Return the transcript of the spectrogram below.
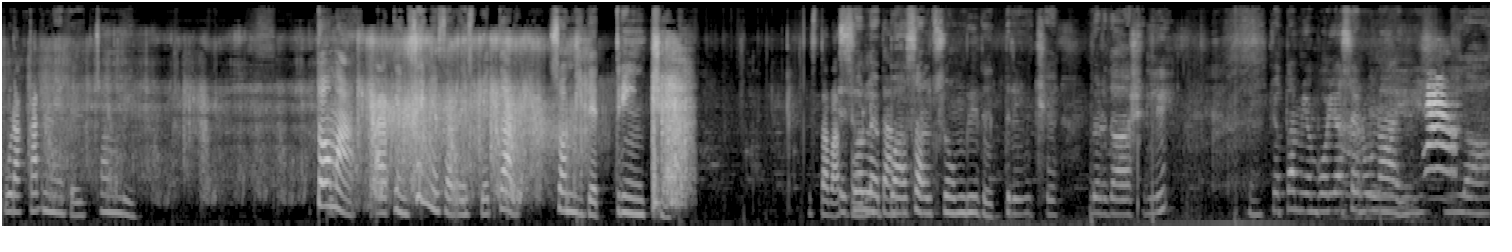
Pura carne del zombie. Toma, para que enseñes a respetar, zombie de trinche. Estaba Eso le pasa al zombie de trinche, ¿verdad, Ashley? Yo también voy a hacer una isla.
